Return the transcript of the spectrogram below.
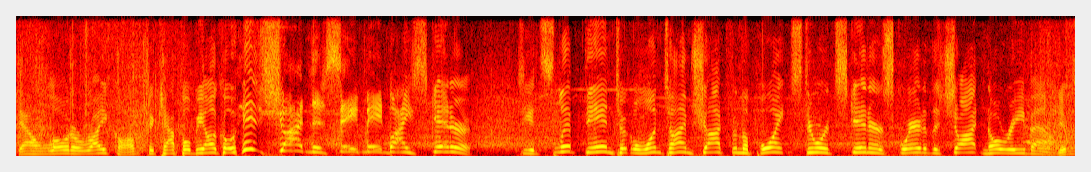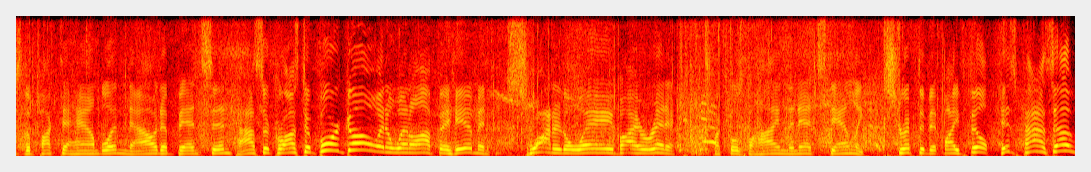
down low to Rykov to Capobianco. His shot and the save made by Skinner. He had slipped in, took a one-time shot from the point. Stuart Skinner square to the shot, no rebound. Gives the puck to Hamblin, now to Benson. Pass across to Bourgault, and it went off of him and swatted away by Rittich. Puck goes behind the net. Stanley stripped of it by Philp. His pass out.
